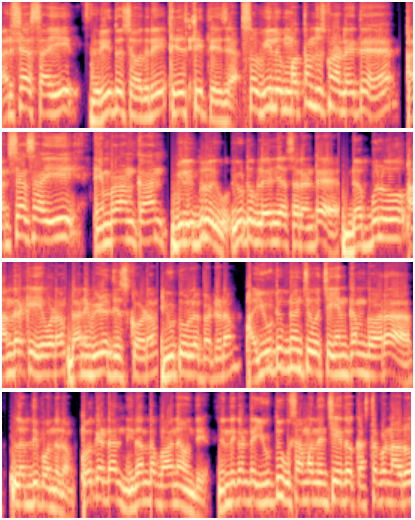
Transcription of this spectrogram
హర్ష సాయి రీతు చౌదరి టేస్టీ తేజ. సో వీళ్ళు మొత్తం చూసుకున్నట్లయితే హర్ష సాయి ఇమ్రాన్ ఖాన్ వీళ్ళిద్దరు యూట్యూబ్లో ఏం చేస్తారంటే డబ్బులు అందరికి ఇవ్వడం దాని వీడియో తీసుకోవడం యూట్యూబ్లో పెట్టడం ఆ యూట్యూబ్ నుంచి వచ్చే ఇన్కమ్ ద్వారా లబ్ధి పొందడం. Okay done. ఇదంతా బానే ఉంది. ఎందుకంటే యూట్యూబ్కి సంబంధించి ఏదో కష్టపడినారు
